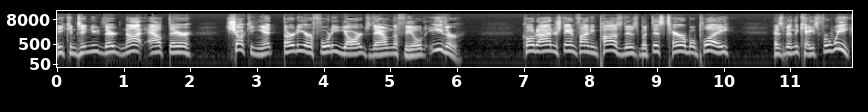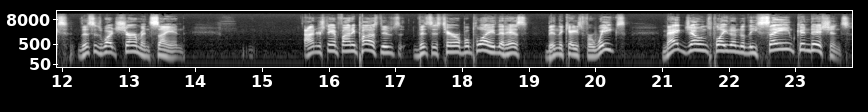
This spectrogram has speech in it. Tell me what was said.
He continued, they're not out there chucking it 30 or 40 yards down the field either. Quote, I understand finding positives, but this terrible play has been the case for weeks. This is what Sherman's saying. I understand finding positives. This is terrible play that has been the case for weeks. Mac Jones played under the same conditions.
